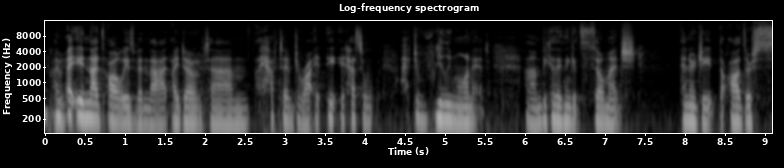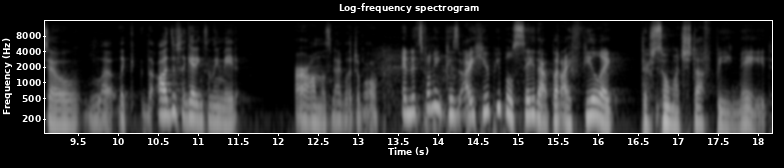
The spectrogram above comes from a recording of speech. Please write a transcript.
Okay. I, and that's always been that. I don't um I have to drive it, it has to I have to really want it. Um, because I think it's so much energy. The odds are so low. Like the odds of getting something made are almost negligible. And it's funny because I hear people say that, but I feel like there's so much stuff being made.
